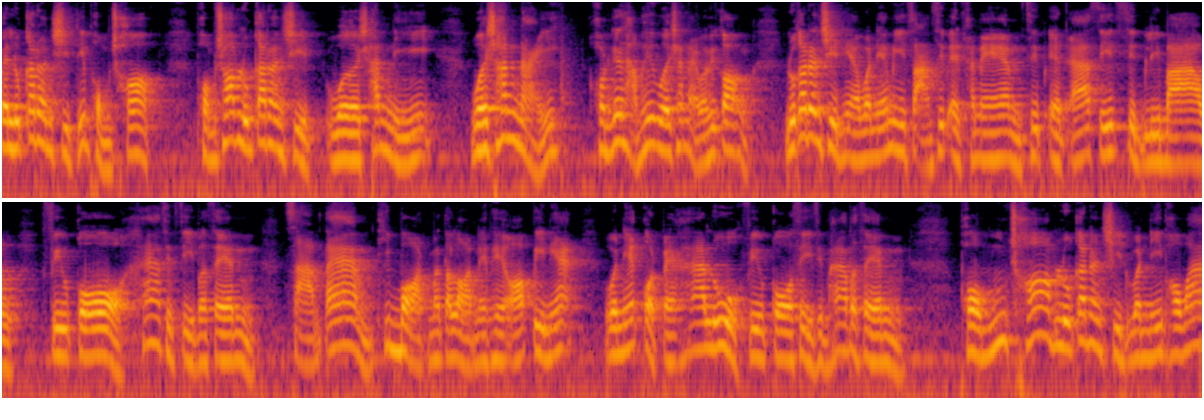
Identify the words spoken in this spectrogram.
เป็นลูก้าดอนชิดที่ผมชอบ ผมชอบลูก้าดอนชิดเวอร์ชั่นนี้ เวอร์ชั่นไหน คนก็จะถามให้เวอร์ชันไหนวะพี่ก้อง ลูก้าดอนชิดเนี่ยวันนี้มี 31 คะแนน 11 แอสซิสต์10 รีบาวฟิลโก 54% 3 แต้มที่บอร์ดมาตลอดในเพย์ออฟปีนี้วันนี้กดไป 5 ลูกฟิลโก 45%ผมชอบลูก้าดอนชิดวันนี้เพราะว่า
